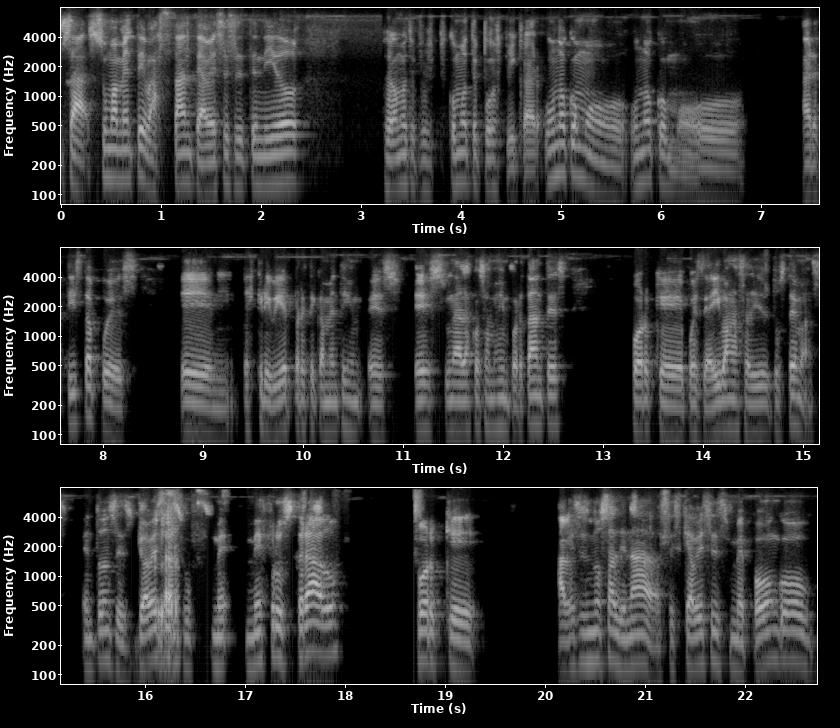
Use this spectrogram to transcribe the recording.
o sea, sumamente bastante. A veces he tenido, ¿cómo te, pu- cómo te puedo explicar? Uno como, uno como artista, pues em, escribir prácticamente es, es, una de las cosas más importantes porque pues de ahí van a salir tus temas. Entonces, yo a veces me, me he frustrado porque a veces no sale nada. Es que a veces me pongo,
